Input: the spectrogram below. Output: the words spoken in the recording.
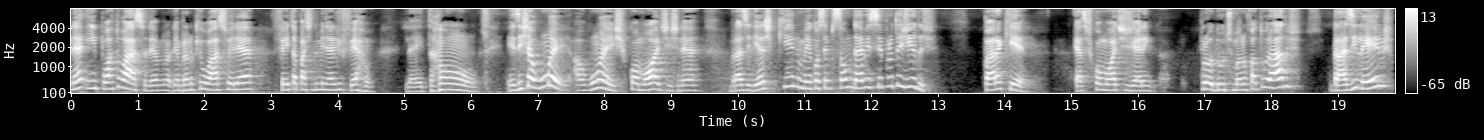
né, e importa o aço. Lembrando que o aço ele é feito a partir do minério de ferro. Né? Então, existem algumas, algumas commodities né, brasileiras que, na minha concepção, devem ser protegidas para que essas commodities gerem produtos manufaturados brasileiros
